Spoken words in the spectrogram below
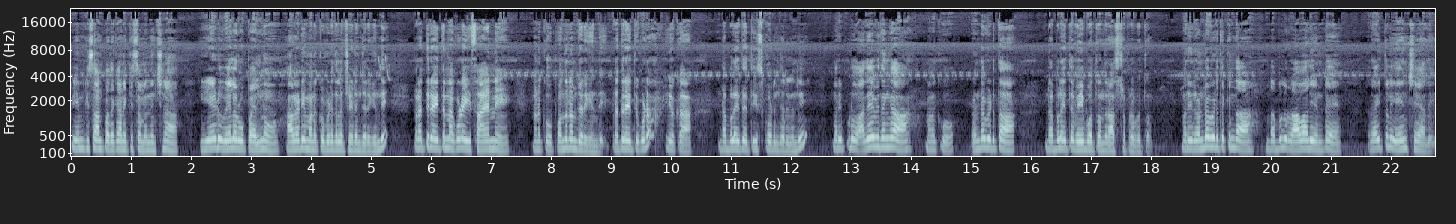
పిఎం కిసాన్ పథకానికి సంబంధించిన ఏడు వేల రూపాయలను ఆల్రెడీ మనకు విడుదల చేయడం జరిగింది. ప్రతి రైతన్న కూడా ఈ సాయాన్ని మనకు పొందడం జరిగింది. ప్రతి రైతు కూడా ఈ యొక్క డబ్బులు అయితే తీసుకోవడం జరిగింది. మరి ఇప్పుడు అదేవిధంగా మనకు రెండో విడత డబ్బులు అయితే వేయబోతోంది రాష్ట్ర ప్రభుత్వం. మరి రెండో విడత కింద డబ్బులు రావాలి అంటే రైతులు ఏం చేయాలి?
